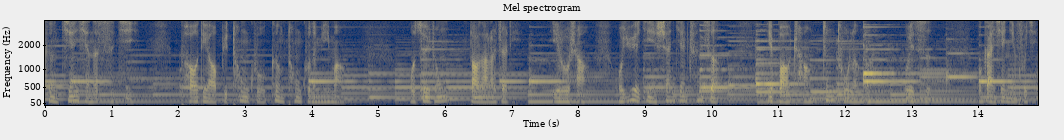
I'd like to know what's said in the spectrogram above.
更艰险的死寂，抛掉比痛苦更痛苦的迷茫，我最终到达了这里。一路上，我阅尽山间春色，也饱尝征途冷暖。为此，我感谢您，父亲，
